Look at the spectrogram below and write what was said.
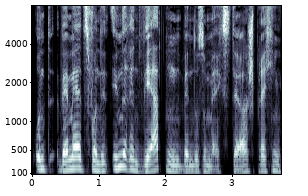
Und wenn wir jetzt von den inneren Werten, wenn du so möchtest, ja, sprechen,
